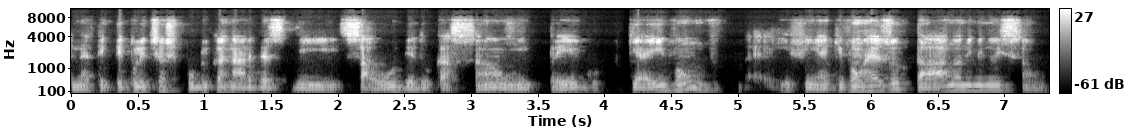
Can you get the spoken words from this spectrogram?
né? tem que ter políticas públicas na área de, de, saúde, educação, emprego, que aí vão, enfim, é que vão resultar na diminuição.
